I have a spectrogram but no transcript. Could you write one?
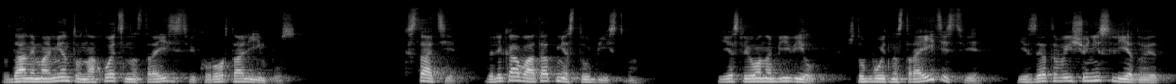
В данный момент он находится на строительстве курорта Олимпус. Кстати, далековато от места убийства. Если он объявил, что будет на строительстве, из этого еще не следует.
